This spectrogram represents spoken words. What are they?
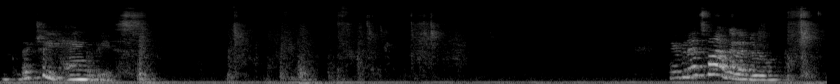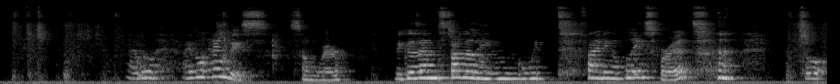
I could actually hang this. Maybe that's what I'm gonna do. I will I will hang this somewhere because I'm struggling with finding a place for it. so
